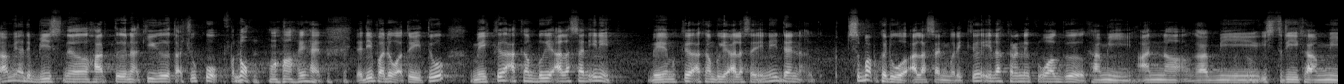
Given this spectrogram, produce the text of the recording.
kami ada bisnes, harta nak kira tak cukup, penuh. Kan? Jadi pada waktu itu, mereka akan beri alasan ini. Mereka akan beri alasan ini dan sebab kedua alasan mereka ialah kerana keluarga kami, anak kami, Betul. isteri kami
